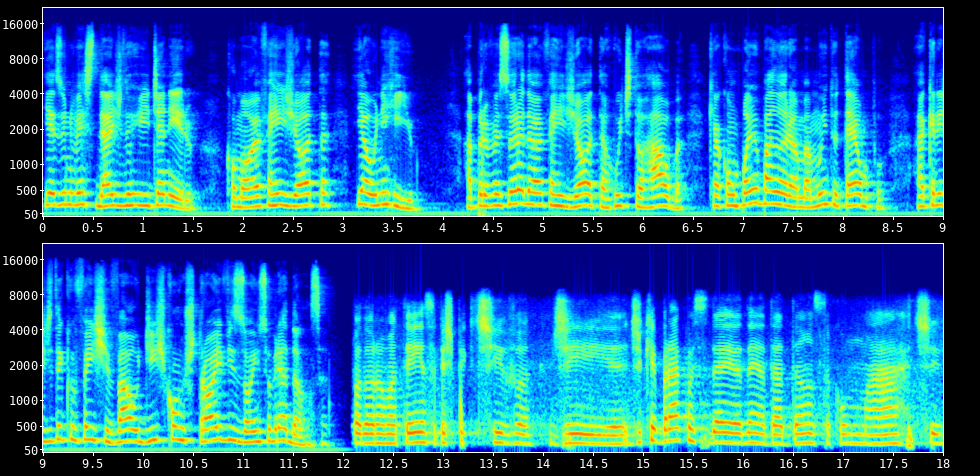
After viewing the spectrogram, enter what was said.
e as universidades do Rio de Janeiro, como a UFRJ e a Unirio. A professora da UFRJ, Ruth Torralba, que acompanha o panorama há muito tempo, acredita que o festival desconstrói visões sobre a dança. O panorama tem essa perspectiva de, de quebrar com essa ideia né, da dança como uma arte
